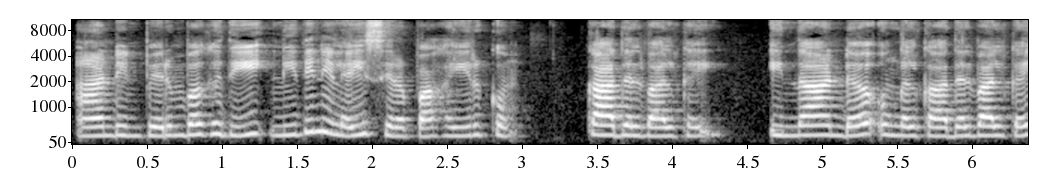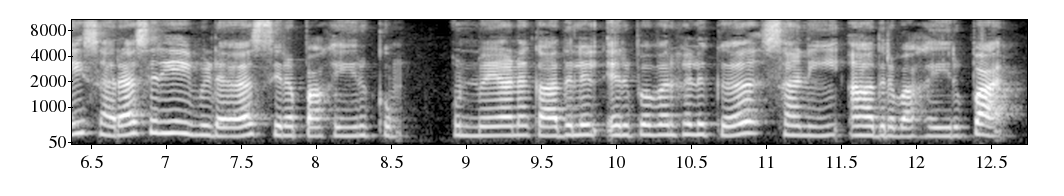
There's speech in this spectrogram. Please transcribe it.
ஆண்டின் பெரும்பகுதி நிதிநிலை சிறப்பாக இருக்கும். காதல் வாழ்க்கை. இந்த ஆண்டு உங்கள் காதல் வாழ்க்கை சராசரியை விட சிறப்பாக இருக்கும். உண்மையான காதலில் இருப்பவர்களுக்கு சனி ஆதரவாக இருப்பார்.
